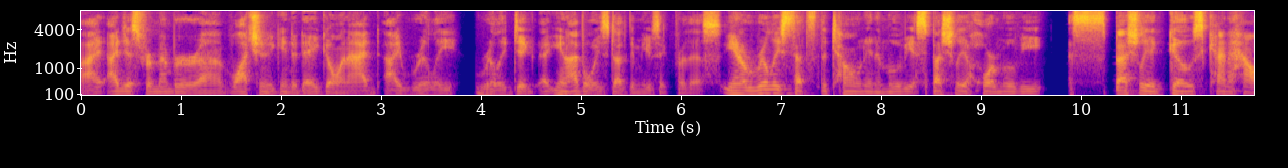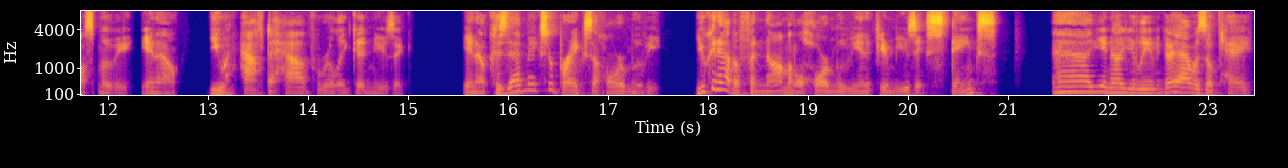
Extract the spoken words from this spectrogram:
I, I just remember uh, watching it again today, going, I I really really dig. uh, You know, I've always dug the music for this. You know, it really sets the tone in a movie, especially a horror movie, especially a ghost kind of house movie. You know, you have to have really good music. You know, because that makes or breaks a horror movie. You can have a phenomenal horror movie, and if your music stinks, eh, you know, you leave and go, yeah, it was okay.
